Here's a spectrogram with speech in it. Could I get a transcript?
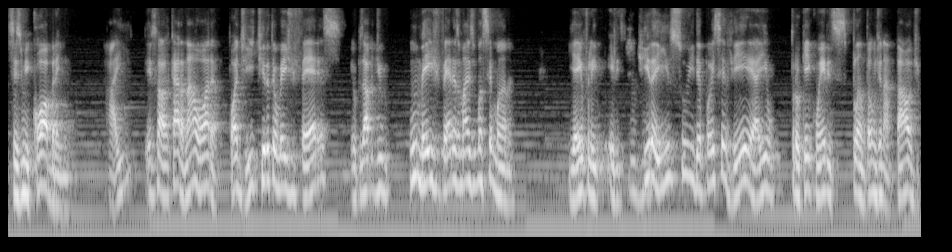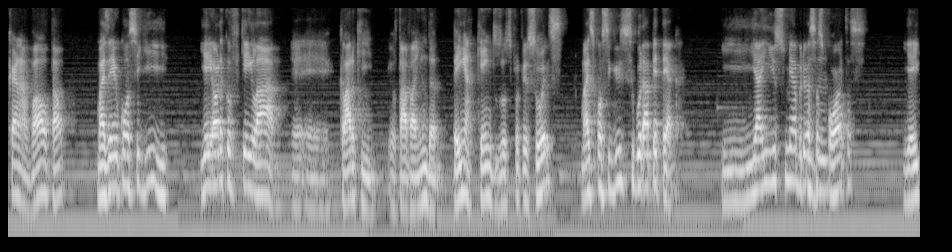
Vocês me cobrem? Aí eles falaram, cara, na hora, pode ir, tira teu mês de férias. Eu precisava de um mês de férias mais uma semana. E aí eu falei, ele uhum. tira isso e depois você vê. Aí eu troquei com eles plantão de Natal, de Carnaval tal. Mas aí eu consegui ir. E aí a hora que eu fiquei lá, é, é, claro que eu estava ainda bem aquém dos outros professores, mas consegui segurar a peteca. E, e aí isso me abriu uhum. essas portas. E aí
